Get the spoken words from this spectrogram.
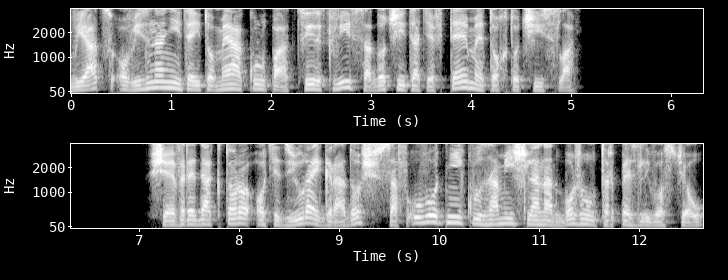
Viac o vyznaní tejto mea culpa cirkvi sa dočítate v téme tohto čísla. Šéf-redaktor otec Juraj Gradoš sa v úvodníku zamýšľa nad Božou trpezlivosťou.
